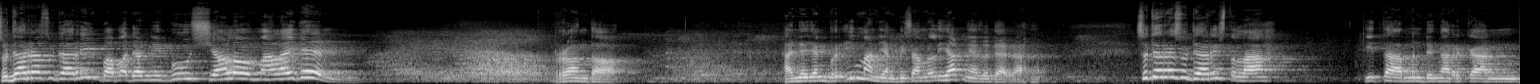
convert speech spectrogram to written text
Saudara-saudari, Bapak dan Ibu, Shalom Alaikum. Rontok. Hanya yang beriman yang bisa melihatnya, saudara. Saudara-saudari, setelah kita mendengarkan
